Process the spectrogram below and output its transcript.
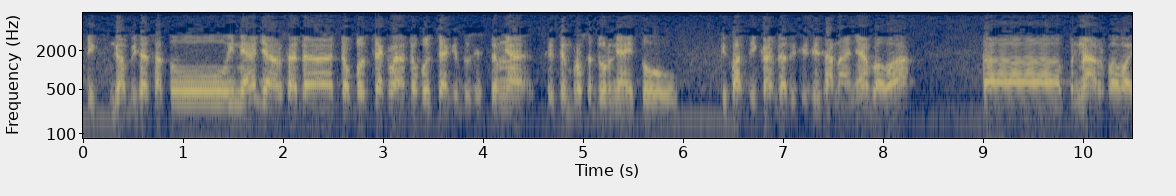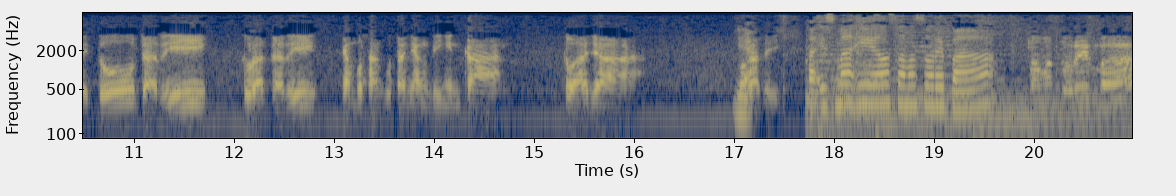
di- nggak bisa satu ini aja harus ada double check lah. Double check itu sistemnya sistem prosedurnya itu dipastikan dari sisi sananya bahwa eh, benar bahwa itu dari surat dari yang bersangkutan yang diinginkan itu aja Terima Ya. kasih. Pak Ismail, selamat sore Pak. Selamat sore Mbak.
